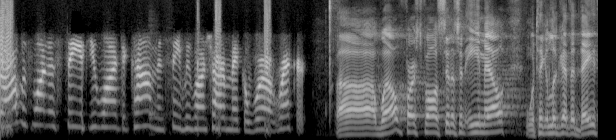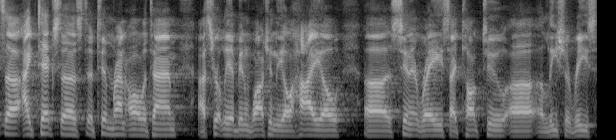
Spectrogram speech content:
So I was wanting to see if you wanted to come and see. We want to try to make a world record. Uh, well, first of all, send us an email. We'll take a look at the dates. Uh, I text uh, Tim Ryan all the time. I certainly have been watching the Ohio uh, Senate race. I talked to uh, Alicia Reece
